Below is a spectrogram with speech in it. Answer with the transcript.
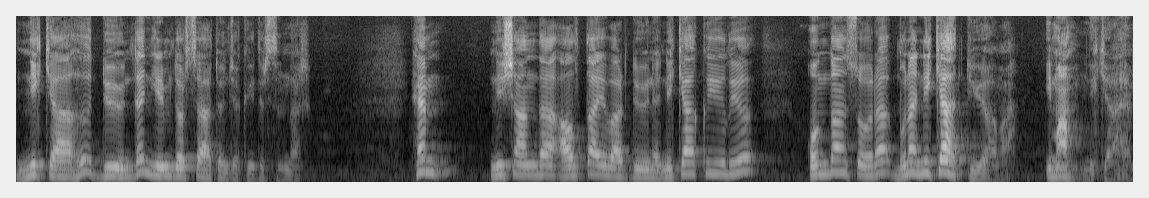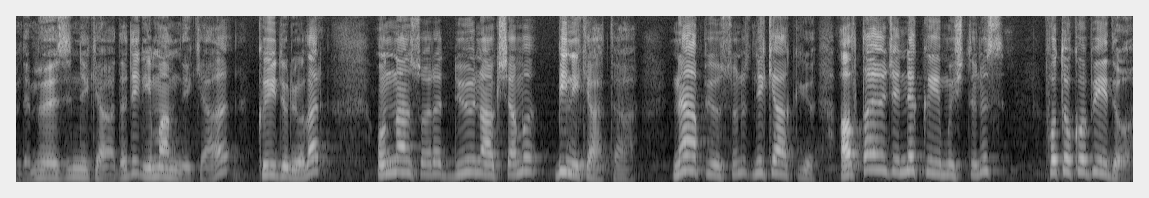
nikahı düğünden 24 saat önce kıydırsınlar. Hem nişanda 6 ay var düğüne nikah kıyılıyor. Ondan sonra buna nikah diyor ama. İmam nikahı hem de müezzin nikahı da değil imam nikahı kıydırıyorlar. Ondan sonra düğün akşamı bir nikah daha. Ne yapıyorsunuz? Nikah kıyıyor. 6 ay önce ne kıymıştınız? Fotokopiydi o.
